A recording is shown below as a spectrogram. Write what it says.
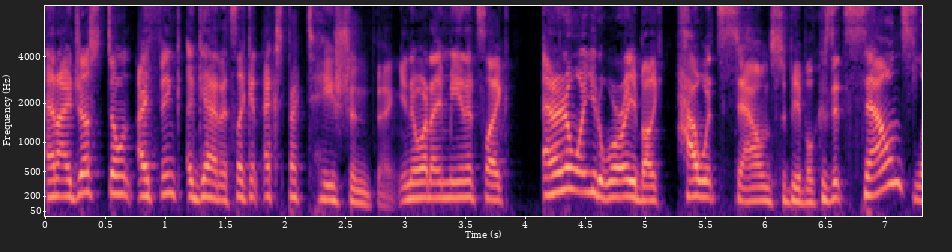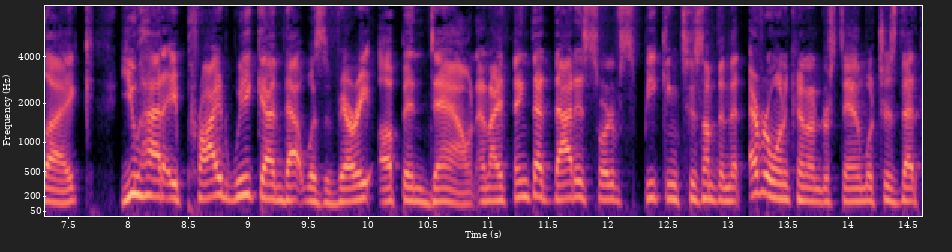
And I just don't. I think again, it's like an expectation thing. You know what I mean? It's like, and I don't want you to worry about like how it sounds to people because it sounds like you had a Pride weekend that was very up and down. And I think that that is sort of speaking to something that everyone can understand, which is that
